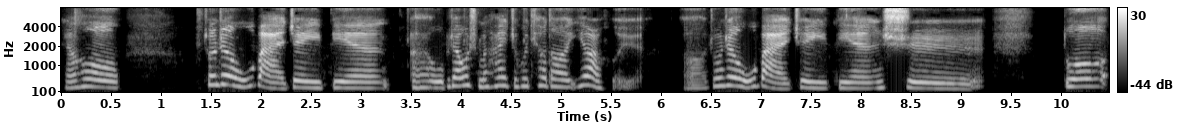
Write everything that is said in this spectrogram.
然后中证五百这一边，呃，我不知道为什么它一直会跳到一二合约啊，中证五百这一边是多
